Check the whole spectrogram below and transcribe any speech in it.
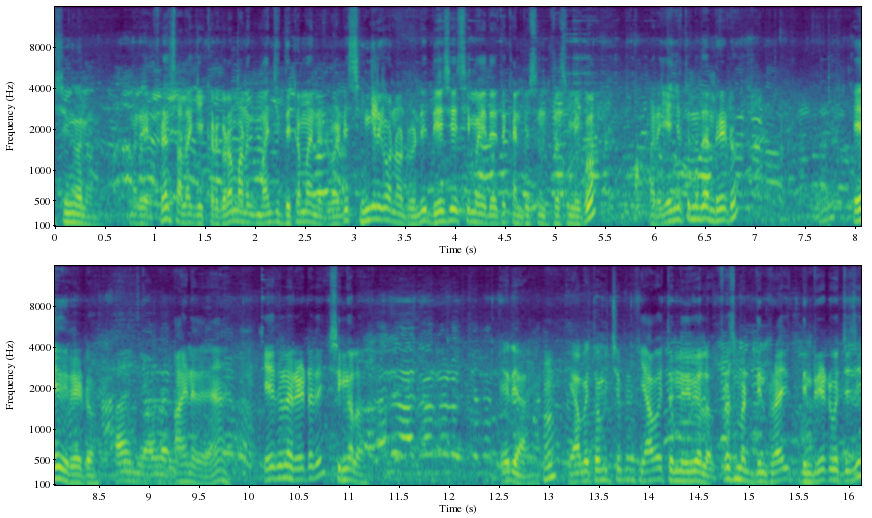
సింగల్ మరి ఫ్రెండ్స్ అలాగే ఇక్కడ కూడా మనకు మంచి దిట్టమైనటువంటి సింగిల్గా ఉన్నటువంటి దేశీయ సీమ ఏదైతే కనిపిస్తుంది ఫ్రెండ్స్ మీకు మరి ఏం చెప్తుంది దాని రేటు? ఏది రేటు? ఆయనదే ఏది రేట్ అది? సింగల్? ఏరియా యాభై తొమ్మిది చెప్పి. యాభై తొమ్మిది వేలు. ప్లస్ మరి దీని ప్రైస్ దీని రేట్ వచ్చేసి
